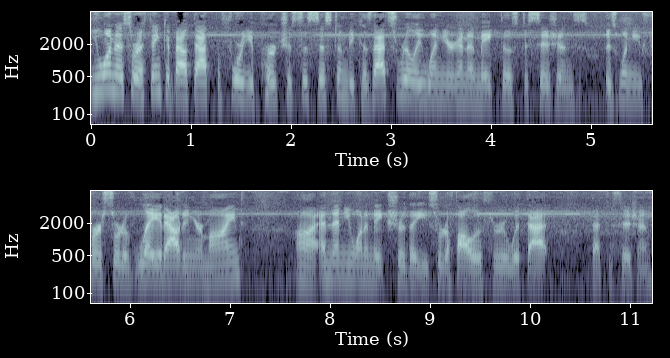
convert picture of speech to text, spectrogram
you want to sort of think about that before you purchase the system because that's really when you're going to make those decisions, is when you first sort of lay it out in your mind. Uh, and then you want to make sure that you sort of follow through with that, that decision.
